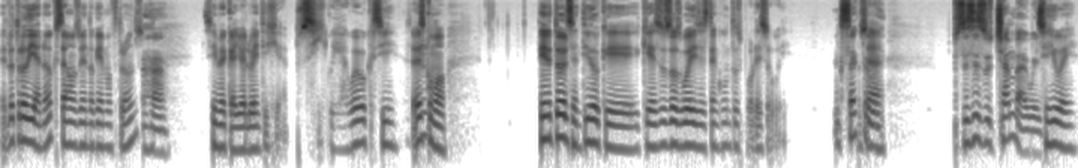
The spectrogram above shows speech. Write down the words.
el otro día, ¿no? Que estábamos viendo Game of Thrones, Ajá. sí me cayó el 20 y dije, ah, pues sí, güey, a huevo que sí. ¿Sabes? Mm. Como, tiene todo el sentido que, que esos dos güeyes estén juntos por eso, güey. Exacto, O sea- güey. Pues esa es su chamba, güey. Sí, güey.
